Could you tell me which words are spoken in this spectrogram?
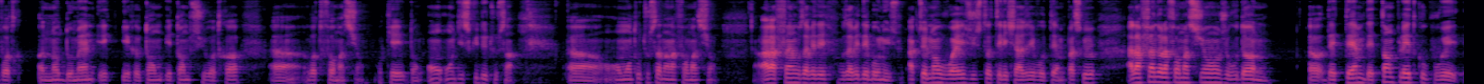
votre autre domaine et, et retombent et tombent sur votre, votre formation. Ok Donc, on, on, discute de tout ça. on montre tout ça dans la formation. À la fin, vous avez, des, vous avez des bonus. Actuellement, vous voyez juste télécharger vos thèmes. Parce que à la fin de la formation, je vous donne euh, des thèmes, des templates que vous pouvez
